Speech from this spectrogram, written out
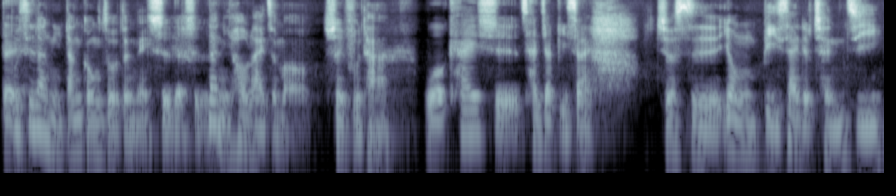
对不，是让你当工作的呢。是的，是的。那你后来怎么说服他？我开始参加比赛，就是用比赛的成绩，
